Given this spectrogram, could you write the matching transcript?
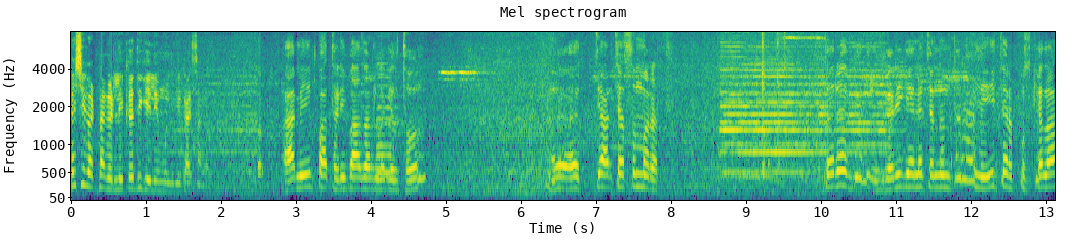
कशी घटना घडली कधी गेली मुलगी काय सांगा आम्ही पाथडी बाजारला गेलतो. चारच्या सुमारात. तर घरी गेल्याच्यानंतर आम्ही विचारपूस केला.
